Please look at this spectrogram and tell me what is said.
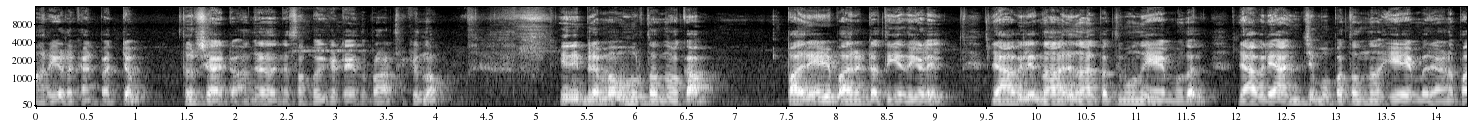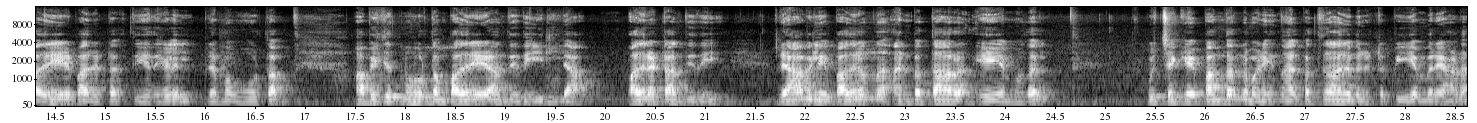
മറികടക്കാൻ പറ്റും. തീർച്ചയായിട്ടും അങ്ങനെ തന്നെ സംഭവിക്കട്ടെ എന്ന് പ്രാർത്ഥിക്കുന്നു. ഇനി ബ്രഹ്മമുഹൂർത്തം നോക്കാം. പതിനേഴ് പതിനെട്ട് തീയതികളിൽ രാവിലെ നാല് നാൽപ്പത്തി മൂന്ന് എ എം മുതൽ രാവിലെ അഞ്ച് മുപ്പത്തൊന്ന് എ എം വരെയാണ് പതിനേഴ് പതിനെട്ട് തീയതികളിൽ ബ്രഹ്മമുഹൂർത്തം. അഭിജിത് മുഹൂർത്തം പതിനേഴാം തീയതി ഇല്ല. പതിനെട്ടാം തീയതി രാവിലെ പതിനൊന്ന് അൻപത്താറ് എ എം മുതൽ ഉച്ചയ്ക്ക് പന്ത്രണ്ട് മണി നാൽപ്പത്തിനാല് മിനിറ്റ് പി എം വരെയാണ്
